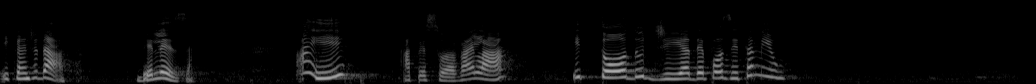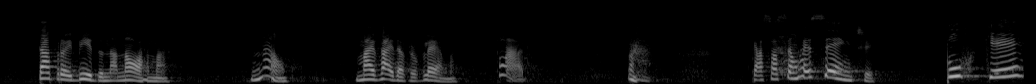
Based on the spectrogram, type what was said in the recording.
e candidato. Beleza. Aí, a pessoa vai lá e todo dia deposita mil. Está proibido na norma? Não. Mas vai dar problema? Claro. Cassação recente. Por que,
